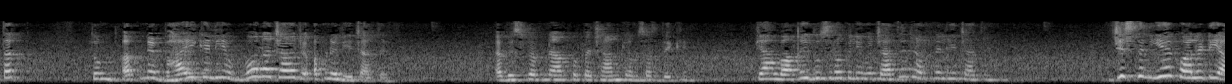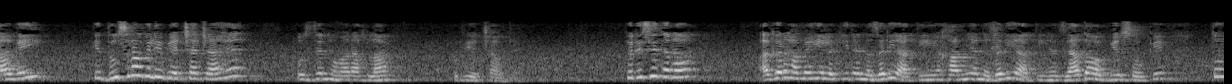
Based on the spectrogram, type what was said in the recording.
تک تم اپنے بھائی کے لیے وہ نہ چاہو جو اپنے لیے چاہتے۔ اب اس پہ اپنے آپ کو پہچان کے ہم سب دیکھیں۔ کیا ہم واقعی دوسروں کے لیے وہ چاہتے ہیں جو اپنے لیے چاہتے ہیں؟ جس دن یہ کوالٹی آ گئی کہ دوسروں کے لیے بھی اچھا چاہے، اس دن ہمارا اخلاق خود ہی اچھا ہو جائے۔ پھر اسی طرح اگر ہمیں یہ لکیریں نظر ہی آتی ہیں، خامیاں نظر ہی آتی ہیں، زیادہ آبیس ہو کے، تو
